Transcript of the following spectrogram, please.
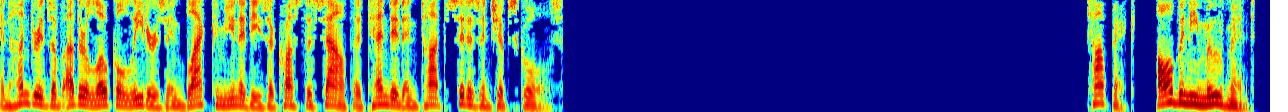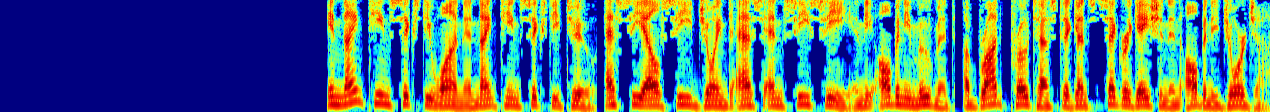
and hundreds of other local leaders in black communities across the South attended and taught citizenship schools. Albany movement In 1961 and 1962, SCLC joined SNCC in the Albany Movement, a broad protest against segregation in Albany, Georgia.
